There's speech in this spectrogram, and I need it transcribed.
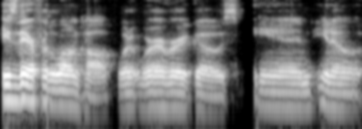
he's there for the long haul, wherever it goes. And you know,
